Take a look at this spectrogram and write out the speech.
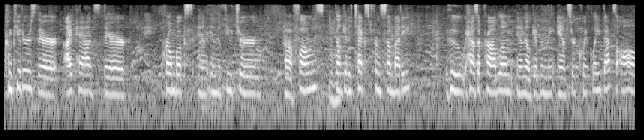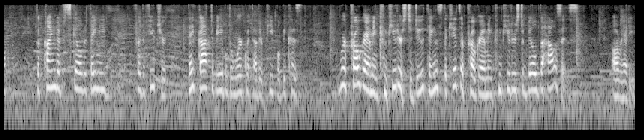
computers, their iPads, their Chromebooks, and in the future, uh, phones. They'll get a text from somebody who has a problem and they'll give them the answer quickly. That's all the kind of skill that they need for the future. They've got to be able to work with other people because we're programming computers to do things. The kids are programming computers to build the houses already.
